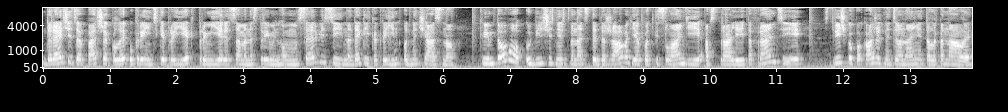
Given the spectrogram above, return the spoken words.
До речі, це вперше, коли український проєкт прем'єрить саме на стрімінговому сервісі і на декілька країн одночасно. Крім того, у більшість ніж 12 державах, як от Ісландії, Австралії та Франції, стрічку покажуть національні телеканали.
